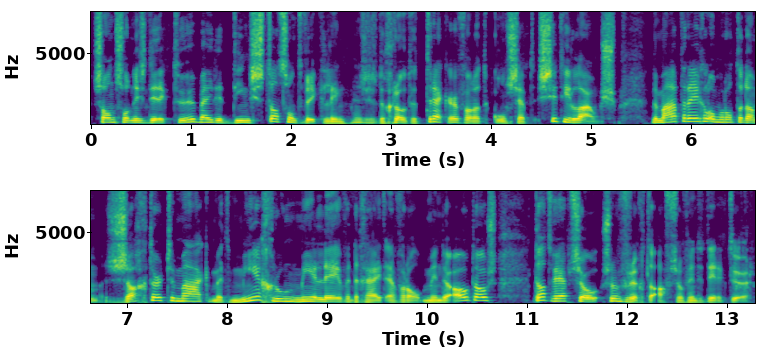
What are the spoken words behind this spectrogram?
Sanson is directeur bij de dienst Stadsontwikkeling. Ze is de grote trekker van het concept City Lounge. De maatregel om Rotterdam zachter te maken met meer groen, meer levendigheid en vooral minder auto's, dat werpt zo zijn vruchten af, zo vindt de directeur.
